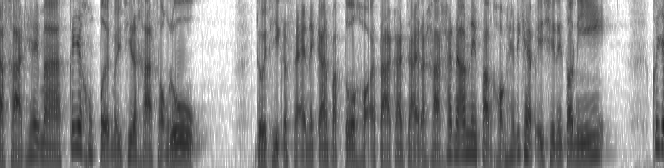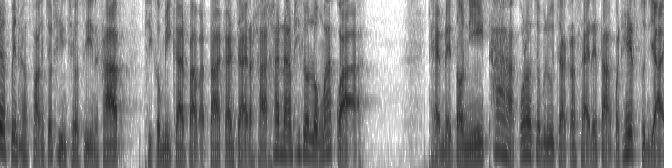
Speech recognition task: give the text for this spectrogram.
ราคาที่ให้มาก็ยังคงเปิดมาอยู่ที่ราคา 2 ลูก โดยที่กระแสในการปรับตัวของอัตราการจ่ายราคาค่าน้ำในฝั่งของ Handicap เอเชียในตอนนี้ ก็ยังเป็นทางฝั่งเจ้าถิ่นเชลซีนะครับ ที่ก็มีการปรับอัตราการจ่ายราคาค่าน้ำที่ลดลงมากกว่า แถมในตอนนี้ถ้าหากว่าเราจะไปดูจากกระแสในต่างประเทศส่วนใหญ่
